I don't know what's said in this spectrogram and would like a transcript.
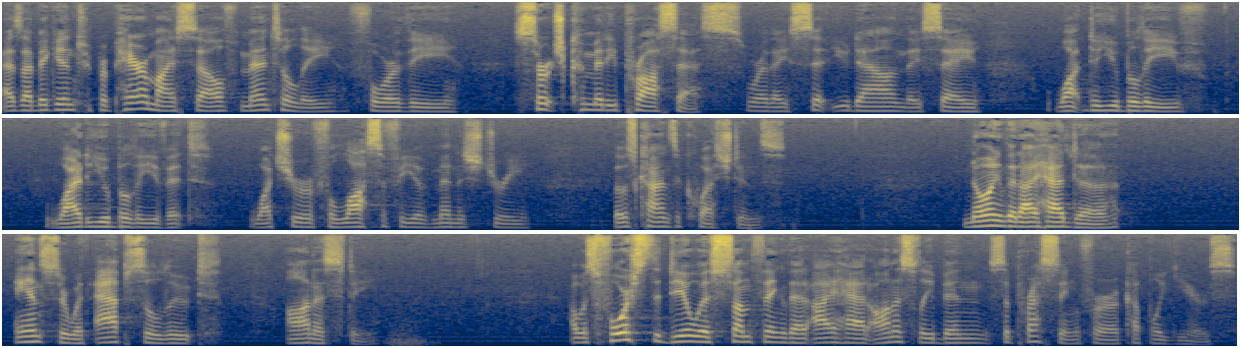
as I begin to prepare myself mentally for the search committee process where they sit you down, they say, What do you believe? Why do you believe it? What's your philosophy of ministry? Those kinds of questions. Knowing that I had to answer with absolute honesty. I was forced to deal with something that I had honestly been suppressing for a couple years.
